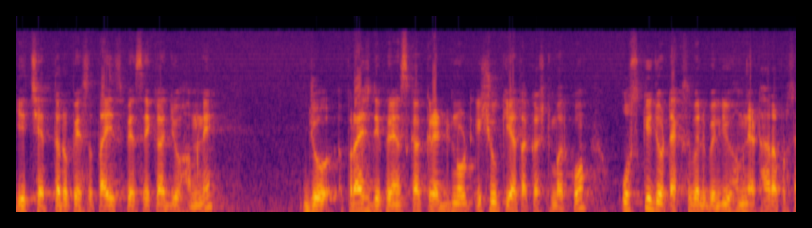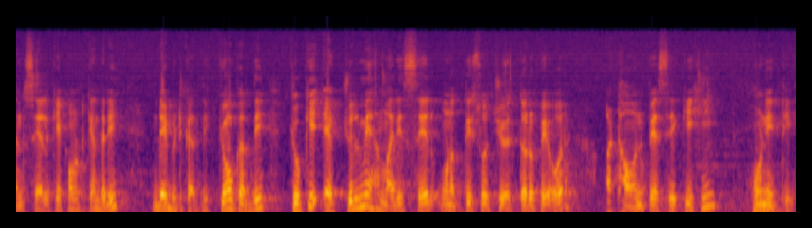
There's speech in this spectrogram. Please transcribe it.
ये छिहत्तर रुपये सत्ताईस पैसे का जो हमने जो प्राइस डिफरेंस का क्रेडिट नोट इशू किया था कस्टमर को, उसकी जो टैक्सेबल वैल्यू हमने 18 परसेंट सेल के अकाउंट के अंदर ही डेबिट कर दी। क्यों कर दी? क्योंकि एक्चुअल में हमारी सेल उनतीस रुपये और अट्ठावन पैसे की ही होनी थी,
